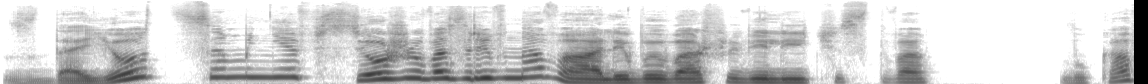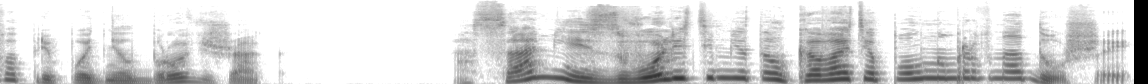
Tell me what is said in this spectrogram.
Сдается мне, все же возревновали вы, ваше величество. Лукаво приподнял бровь Жак. а сами изволите мне толковать о полном равнодушии.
